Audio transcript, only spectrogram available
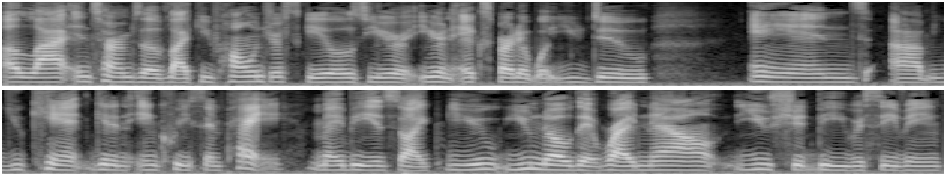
a lot in terms of like you've honed your skills, you're you're an expert at what you do, and um, you can't get an increase in pay. Maybe it's like you you know that right now you should be receiving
